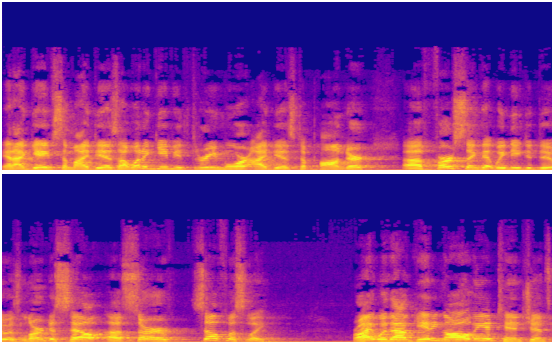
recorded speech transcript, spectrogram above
and I gave some ideas. I want to give you three more ideas to ponder. Uh, first thing that we need to do is learn to sell, uh, serve selflessly, right? Without getting all the attentions.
